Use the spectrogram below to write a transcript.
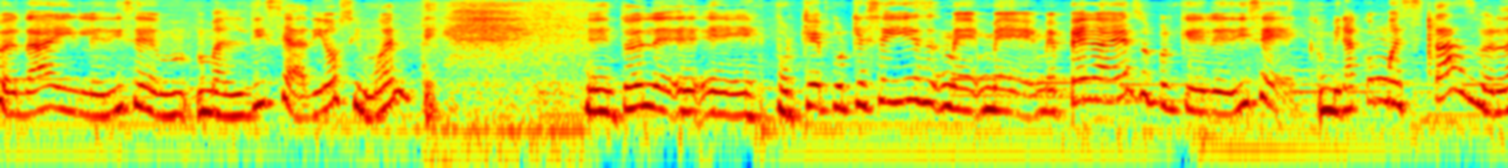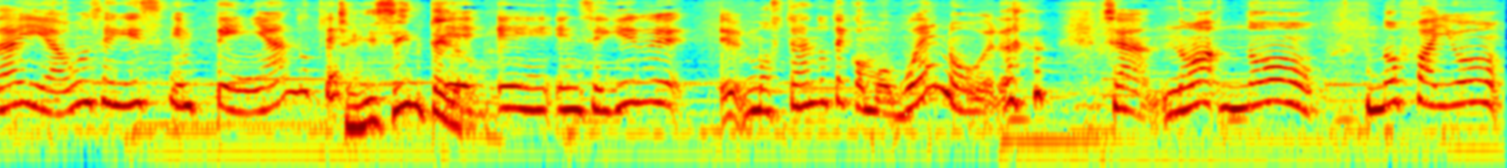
verdad? Y le dice, maldice a Dios y muerte. Entonces, eh, eh, ¿por qué, por qué seguís? Me, me, me, pega eso porque le dice, mira cómo estás, ¿verdad? Y aún seguís empeñándote. Seguís íntegro. Eh, en seguir mostrándote como bueno, ¿verdad? O sea, no, no, no falló,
